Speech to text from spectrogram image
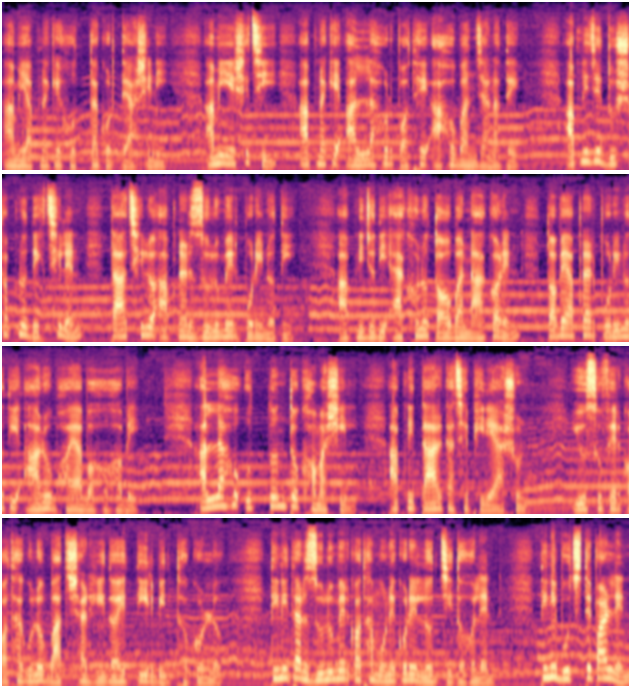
আমি আপনাকে হত্যা করতে আসিনি। আমি এসেছি আপনাকে আল্লাহর পথে আহ্বান জানাতে। আপনি যে দুঃস্বপ্ন দেখছিলেন, তা ছিল আপনার জুলুমের পরিণতি। আপনি যদি এখনও তওবা না করেন, তবে আপনার পরিণতি আরও ভয়াবহ হবে। আল্লাহ অত্যন্ত ক্ষমাশীল। আপনি তার কাছে ফিরে আসুন। ইউসুফের কথাগুলো বাদশার হৃদয়ে তীরবিদ্ধ করল। তিনি তার জুলুমের কথা মনে করে লজ্জিত হলেন। তিনি বুঝতে পারলেন,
